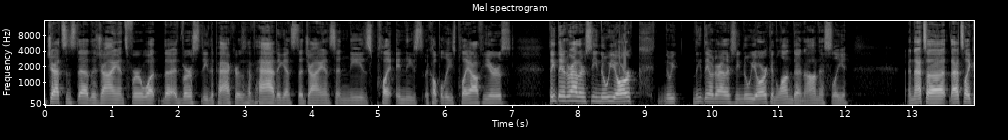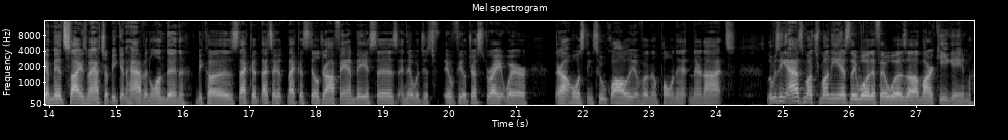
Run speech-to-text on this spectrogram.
Jets instead of the Giants for what the adversity the Packers have had against the Giants in these play in these a couple of these playoff years. I think they'd rather see New York. New, I think they would rather see New York and London, honestly. And that's a that's like a mid-sized matchup you can have in London because that could that's a, that could still draw fan bases and it would just it would feel just right where they're not hosting too quality of an opponent and they're not losing as much money as they would if it was a marquee game.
